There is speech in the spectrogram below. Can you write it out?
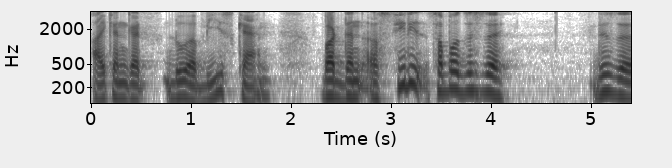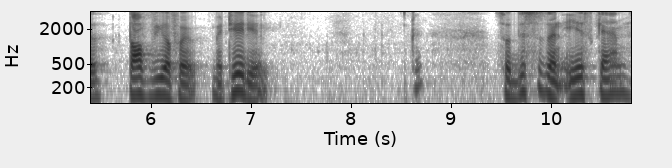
I can get do a B scan, but then a series suppose this is a this is a top view of a material. Okay. So, this is an A scan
